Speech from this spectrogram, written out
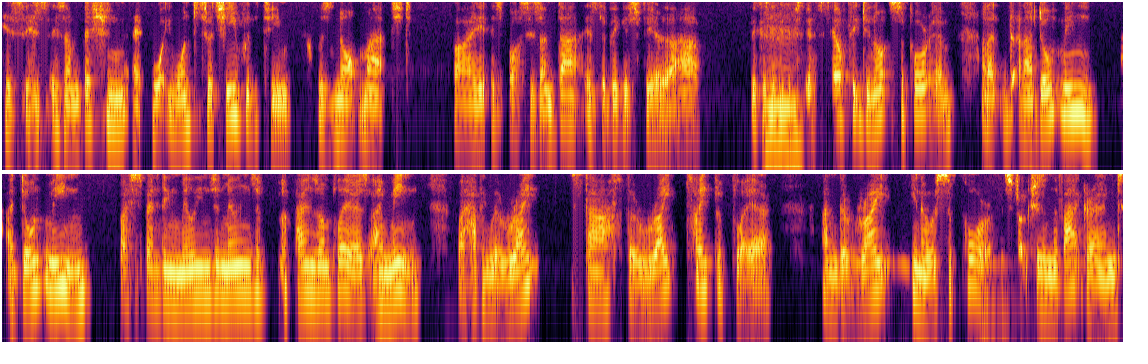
his, his, his ambition, uh, what he wanted to achieve with the team, was not matched by his bosses. And that is the biggest fear that I have. Because mm. if, if, Celtic do not support him, and I, and I don't mean I don't mean by spending millions and millions of, of pounds on players. I mean by having the right staff, the right type of player, and the right, you know, support structures in the background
